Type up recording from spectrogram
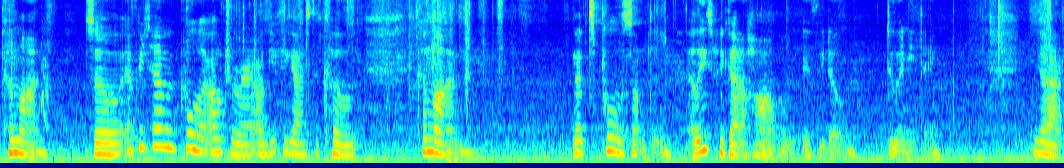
Come on. So every time we pull an ultra rare, I'll give you guys the code. Come on. Let's pull something. At least we got a hollow if we don't do anything. We got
